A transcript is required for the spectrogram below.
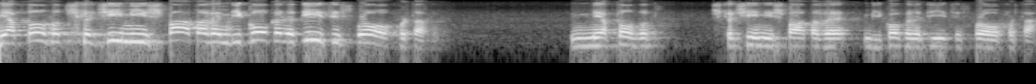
mjafton thot shkëlqimi i shpatave mbi kokën e tij si sprovë për të. Mjafton thot shkëlqimi i shpatave mbi kokën e tij si sprovë për të.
